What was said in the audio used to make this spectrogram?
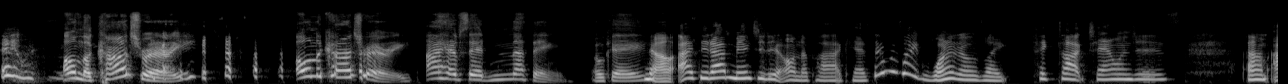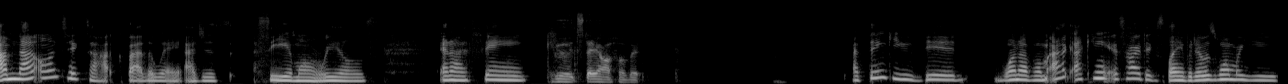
Anyway, on the contrary, on the contrary, I have said nothing. Okay. no, I did. I mentioned it on the podcast. There was like one of those like TikTok challenges. Um, I'm not on TikTok, by the way. I just see him on Reels, and I think Good. Stay off of it. I think you did one of them. I, I can't, it's hard to explain, but it was one where you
